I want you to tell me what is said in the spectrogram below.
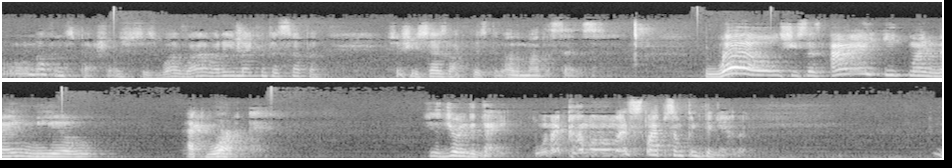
nothing special. She says, well, well, what are you making for supper? So she says like this, the other mother says, well, she says, I eat my main meal at work. Just during the day. When I come home, I slap something together. Hmm.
